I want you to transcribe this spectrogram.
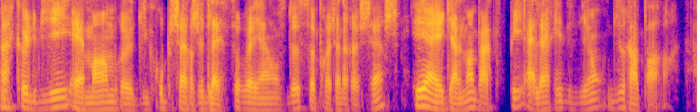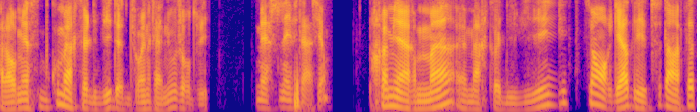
Marc-Olivier est membre du groupe chargé de la surveillance de ce projet de recherche et a également participé à la révision du rapport. Alors, merci beaucoup, Marc-Olivier, de te joindre à nous aujourd'hui. Merci de l'invitation. Premièrement, euh, Marc-Olivier, si on regarde l'étude, en fait,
